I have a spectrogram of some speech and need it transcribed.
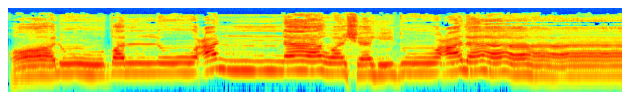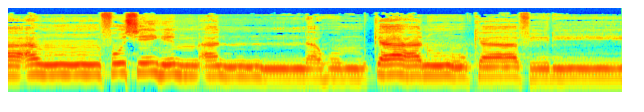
قالوا ضلوا عنا وشهدوا على أنفسهم أنهم كانوا كافرين.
